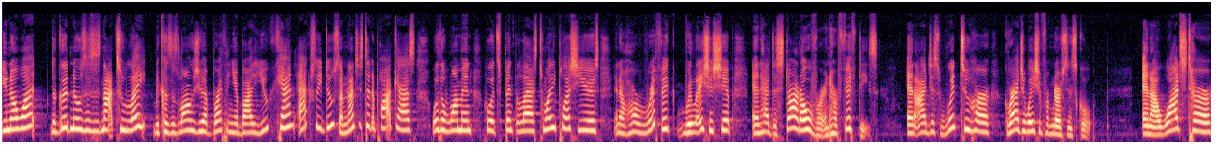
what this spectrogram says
you know what? The good news is it's not too late because as long as you have breath in your body, you can actually do something. I just did a podcast with a woman who had spent the last 20 plus years in a horrific relationship and had to start over in her 50s. And I just went to her graduation from nursing school and I watched her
